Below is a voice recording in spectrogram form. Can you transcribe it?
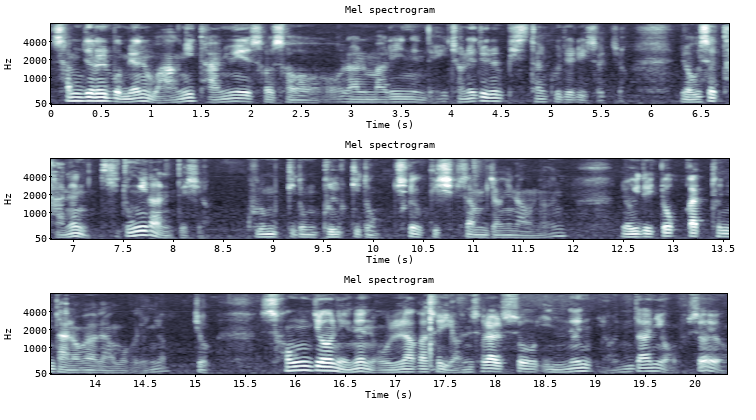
3절을 보면 왕이 단위에 서서라는 말이 있는데 전에도 이런 비슷한 구절이 있었죠. 여기서 단은 기둥이라는 뜻이요. 구름 기둥, 불 기둥, 출애굽기 13장에 나오는 여기도 똑같은 단어가 나오거든요. 즉 성전에는 올라가서 연설할 수 있는 연단이 없어요.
